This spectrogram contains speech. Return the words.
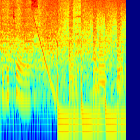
To The Terrace.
